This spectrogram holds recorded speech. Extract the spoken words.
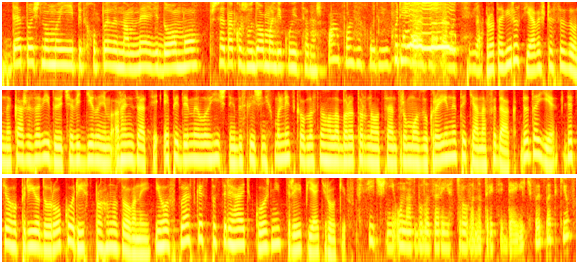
Де точно ми її підхопили, нам невідомо. Ще також вдома лікується наш папа, захворів. Хворіє майже вся сім'я. Ротавірус явище сезонне, каже завідуюча відділенням організації епідеміологічних досліджень Хмельницького обласного лабораторного центру МОЗ України Тетяна Федак. Додає, для цього періоду року ріст прогнозований. Його сплески спостерігають кожні 3-5 років. В січні у нас було зареєстровано 39 випадків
